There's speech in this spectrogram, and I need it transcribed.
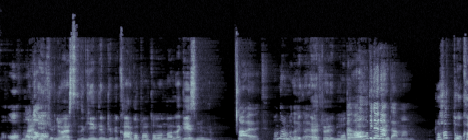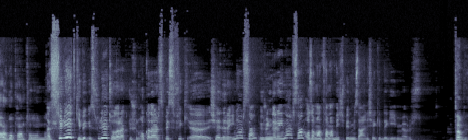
o moda ben o. ilk üniversitede giyindiğim gibi kargo pantolonlarla gezmiyorum. Ha evet. Onlar modaydı. evet. Evet. öyle bir moda Ha, vardı. o bir dönemdi ama. Rahat da o kargo pantolonlar. Ya, silüet gibi, silüet olarak düşün. O kadar spesifik e, şeylere inersen, ürünlere inersen o zaman tamam hiçbirimiz aynı şekilde giyinmiyoruz. Tabii.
